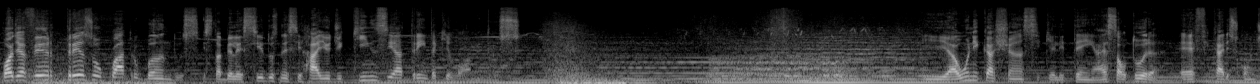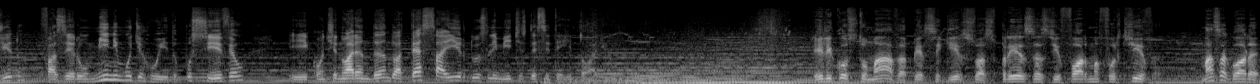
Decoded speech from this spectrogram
Pode haver três ou quatro bandos estabelecidos nesse raio de 15 a 30 quilômetros. E a única chance que ele tem a essa altura é ficar escondido, fazer o mínimo de ruído possível e continuar andando até sair dos limites desse território. Ele costumava perseguir suas presas de forma furtiva, mas agora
